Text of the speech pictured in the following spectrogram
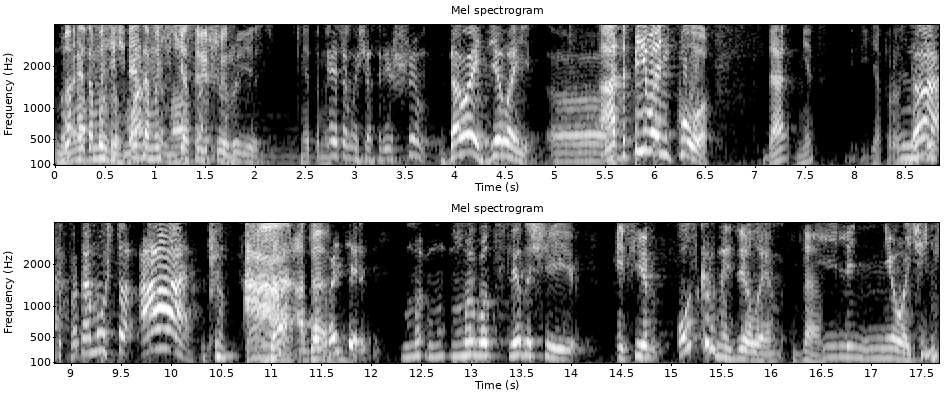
Но у нас это мы сеч- марте, это мы но сейчас решим. уже есть. Это мы Это сейчас. мы сейчас решим. Давай, делай. э, Отбиваньку! Да? Нет? Я просто... Да, потому что... А! да, а да. давайте мы, мы вот следующий эфир Оскарный делаем Да. или не очень?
